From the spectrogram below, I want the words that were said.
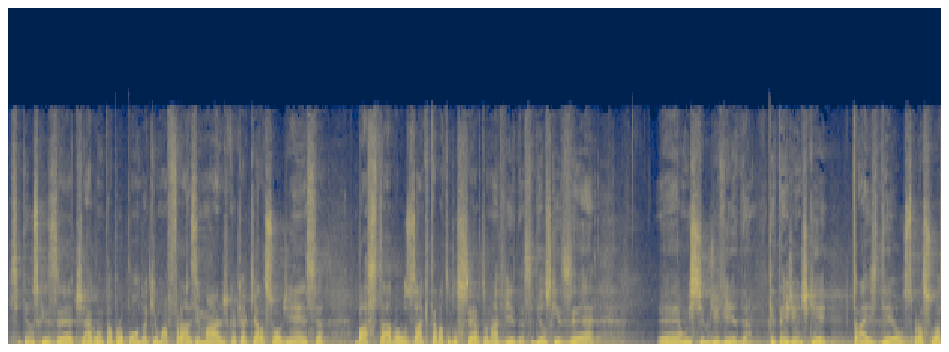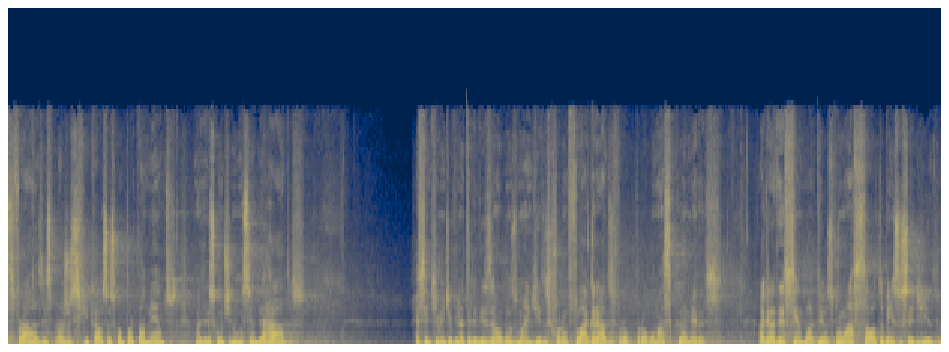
se Deus quiser, Tiago não está propondo aqui uma frase mágica que aquela sua audiência bastava usar que estava tudo certo na vida. Se Deus quiser, é um estilo de vida. Porque tem gente que traz Deus para suas frases para justificar os seus comportamentos, mas eles continuam sendo errados. Recentemente eu vi na televisão alguns bandidos que foram flagrados por, por algumas câmeras, agradecendo a Deus por um assalto bem sucedido.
